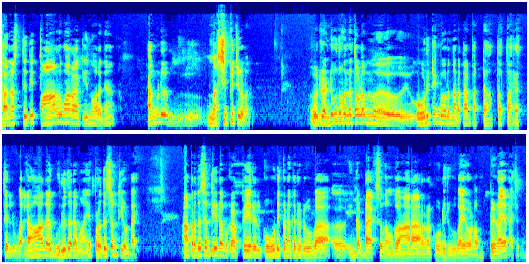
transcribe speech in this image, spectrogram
ധനസ്ഥിതി താറുമാറാക്കി എന്ന് പറഞ്ഞാൽ അങ്ങോട്ട് നശിപ്പിച്ചു കളഞ്ഞു. ഒരു രണ്ട് മൂന്ന് കൊല്ലത്തോളം ഓഡിറ്റിംഗ് പോലും നടത്താൻ പറ്റാത്ത തരത്തിൽ വല്ലാതെ ഗുരുതരമായ പ്രതിസന്ധി ഉണ്ടായി ആ പ്രതിസന്ധിയുടെ പേരിൽ കോടിക്കണക്കിന് രൂപ ഇൻകം ടാക്സ് നമുക്ക് ആറ് ആറര കോടി രൂപയോളം പിഴയടയ്ക്കുന്നു.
